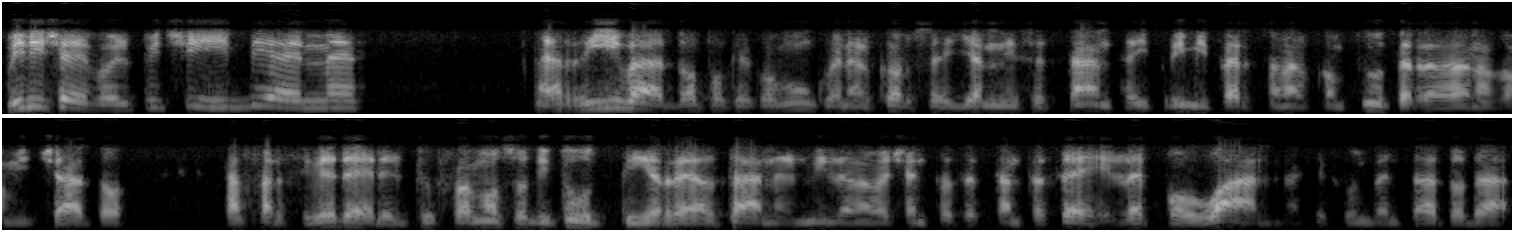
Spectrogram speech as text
Vi dicevo, il PC IBM arriva dopo che comunque nel corso degli anni 70 i primi personal computer avevano cominciato a farsi vedere, il più famoso di tutti in realtà nel 1976, l'Apple One, che fu inventato da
